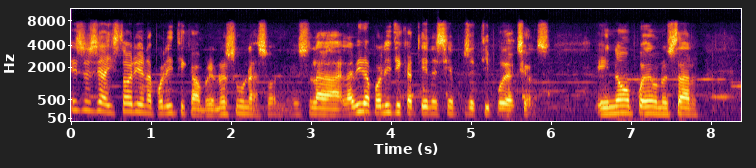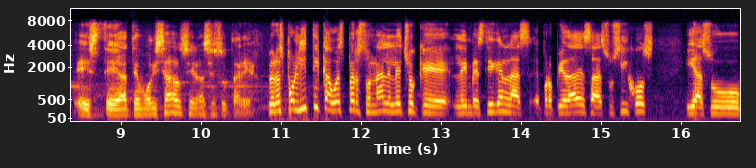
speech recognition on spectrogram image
Eso es la historia en la política, hombre, no es una sola. Es la, la vida política tiene siempre ese tipo de acciones. Y no puede uno estar este, atemorizado si no hace su tarea. ¿Pero es política o es personal el hecho que le investiguen las propiedades a sus hijos y a su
